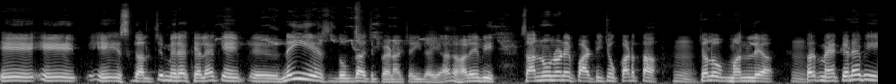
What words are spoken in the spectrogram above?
ਇਹ ਇਹ ਇਹ ਇਸ ਗੱਲ 'ਚ ਮੇਰਾ ਖਿਆਲ ਹੈ ਕਿ ਨਹੀਂ ਇਸ ਦੁਬਦਾ 'ਚ ਪੈਣਾ ਚਾਹੀਦਾ ਯਾਰ ਹਲੇ ਵੀ ਸਾਨੂੰ ਉਹਨਾਂ ਨੇ ਪਾਰਟੀ 'ਚੋਂ ਕੱਢਤਾ। ਚਲੋ ਮੰਨ ਲਿਆ। ਪਰ ਮੈਂ ਕਹਿੰਦਾ ਵੀ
